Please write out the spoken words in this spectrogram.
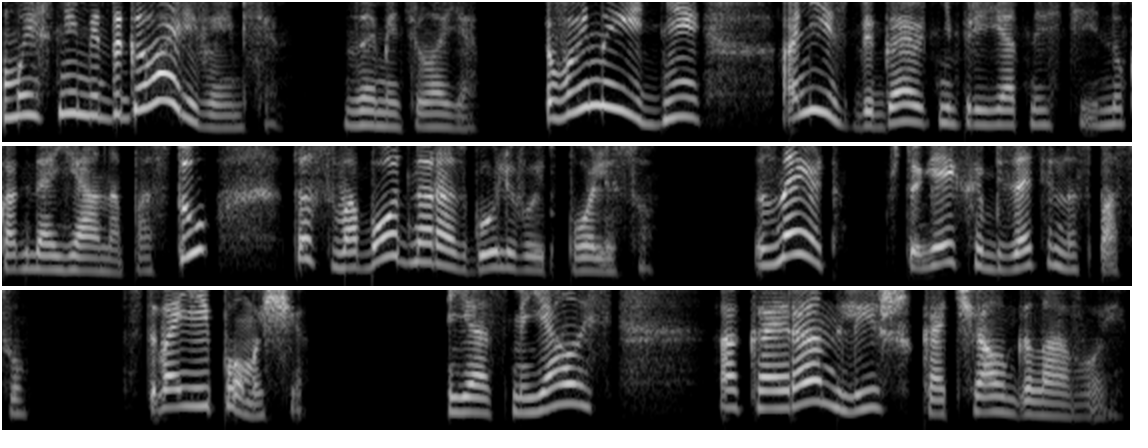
«Мы с ними договариваемся», — заметила я. В иные дни они избегают неприятностей, но когда я на посту, то свободно разгуливают по лесу. Знают, что я их обязательно спасу. С твоей помощью. Я смеялась, а Кайран лишь качал головой.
